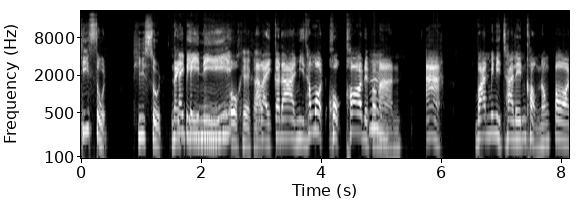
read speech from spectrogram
ที่สุดที่สุดในในปีปีนี้นี้โอเคครับอะไรก็ได้มีทั้งหมด 6 ข้อโดยประมาณ อะ one minute challenge ของน้องปอน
